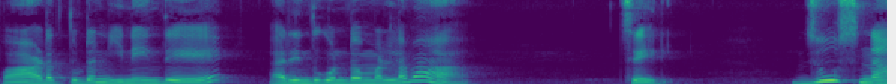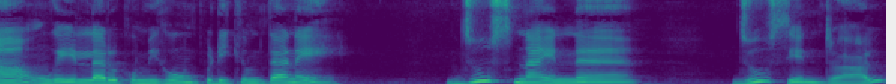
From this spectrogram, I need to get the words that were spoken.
பாடத்துடன் இணைந்தே அறிந்து கொண்டோம் அல்லவா? சரி. ஜூஸ்னா உங்கள் எல்லாருக்கும் மிகவும் பிடிக்கும் தானே? ஜூஸ்னா என்ன? ஜூஸ் என்றால்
